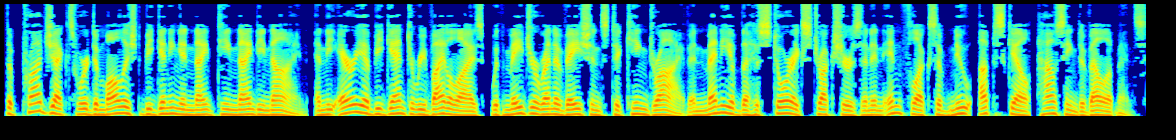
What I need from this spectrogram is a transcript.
The projects were demolished beginning in 1999, and the area began to revitalize, with major renovations to King Drive and many of the historic structures and an influx of new, upscale, housing developments.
